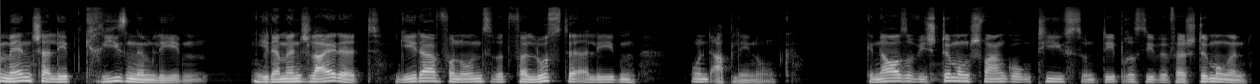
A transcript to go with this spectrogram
Mensch erlebt Krisen im Leben. Jeder Mensch leidet. Jeder von uns wird Verluste erleben und Ablehnung. Genauso wie Stimmungsschwankungen, Tiefs und depressive Verstimmungen.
